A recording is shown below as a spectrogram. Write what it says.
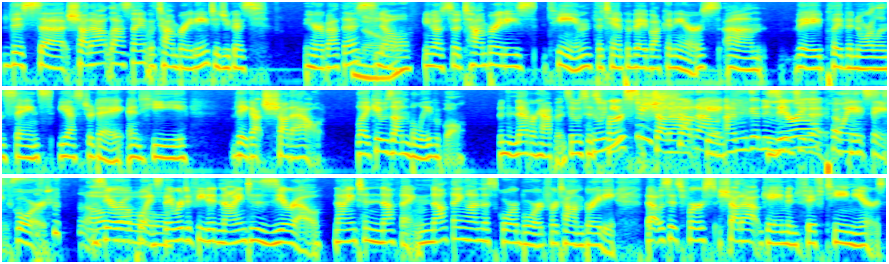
this uh, shutout last night with Tom Brady. Did you guys hear about this? No. No. You know, so Tom Brady's team, the Tampa Bay Buccaneers, um, they played the New Orleans Saints yesterday, and he they got shut out. Like it was unbelievable. It never happens. It was his When first shutout shutout, game. I'm gonna need zero you to- points thanks. scored. Zero Oh. points. They were defeated nine to zero, nine to nothing, nothing on the scoreboard for Tom Brady. That was his first shutout game in 15 years.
